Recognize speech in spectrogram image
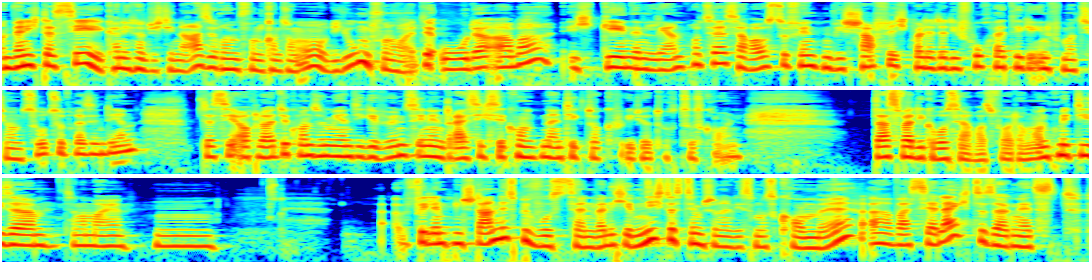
Und wenn ich das sehe, kann ich natürlich die Nase rümpfen und kann sagen, oh, die Jugend von heute. Oder aber ich gehe in den Lernprozess herauszufinden, wie schaffe ich qualitativ hochwertige Informationen so zu präsentieren, dass sie auch Leute konsumieren, die gewöhnt sind, in 30 Sekunden ein TikTok-Video durchzuscrollen. Das war die große Herausforderung. Und mit dieser, sagen wir mal, hm, fehlenden Standesbewusstsein, weil ich eben nicht aus dem Journalismus komme, äh, war es sehr leicht zu sagen, jetzt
